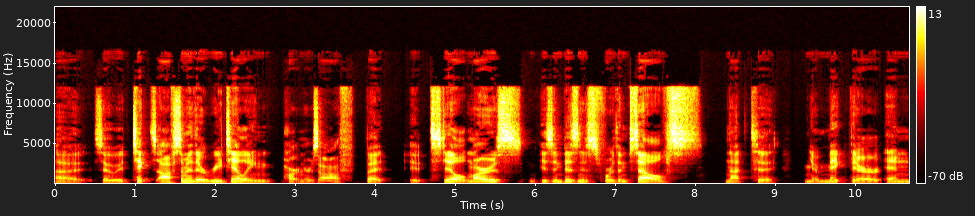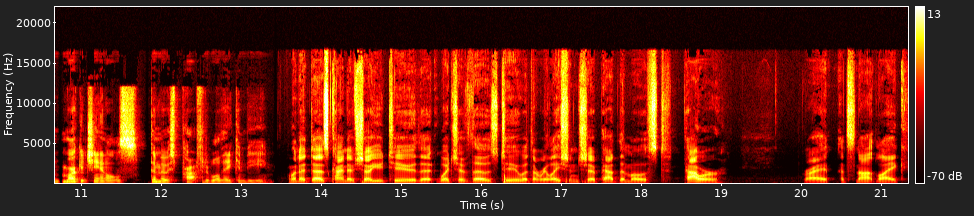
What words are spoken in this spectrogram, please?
Uh, so it ticked off some of their retailing partners off, but it still Mars is in business for themselves, not to you know make their end market channels the most profitable they can be. Well, it does kind of show you too that which of those two with the relationship had the most power right? It's not like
